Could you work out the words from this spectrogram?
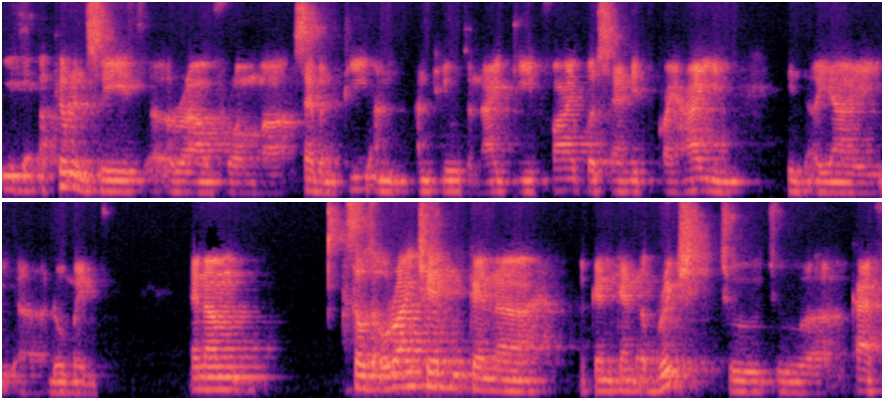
is, accuracy is around from uh, 70 and, until the 95%. It's quite high in, in the AI uh, domain. And um, so the Oraichain can uh, can can bridge to to uh, kind of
